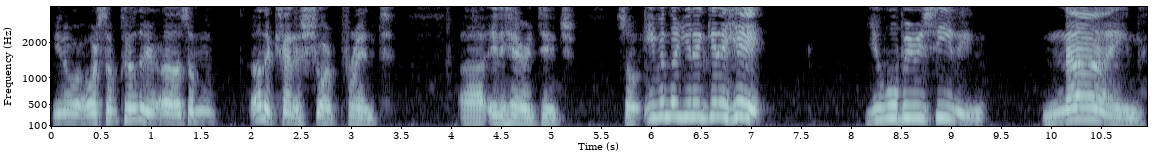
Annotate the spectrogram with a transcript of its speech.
you know, or, or some other uh, some other kind of short print uh, in Heritage. So even though you didn't get a hit, you will be receiving nine.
